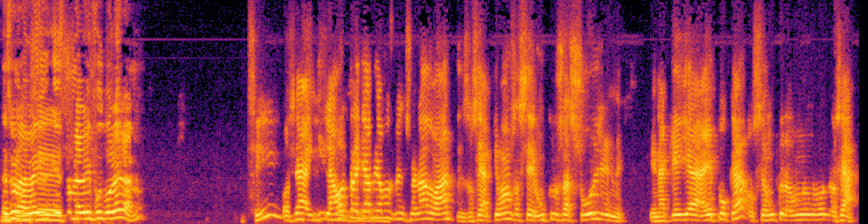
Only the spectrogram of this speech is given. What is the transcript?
Es, una, ley, es una ley futbolera, ¿no? Sí. O sea, y la otra ya habíamos mencionado antes, o sea, ¿qué vamos a hacer? ¿Un Cruz Azul en, en aquella época, o sea, o sea,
